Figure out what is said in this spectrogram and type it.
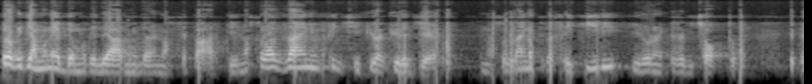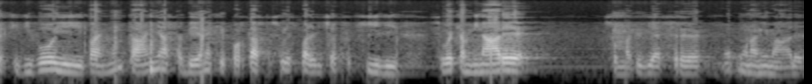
però vediamo noi abbiamo delle armi dalle nostre parti. Il nostro zaino in principio è più leggero, il nostro zaino pesa 6 kg, il loro ne pesa 18 e per chi di voi va in montagna sa bene che portarsi sulle spalle 18 kg, se vuoi camminare, insomma devi essere un animale.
